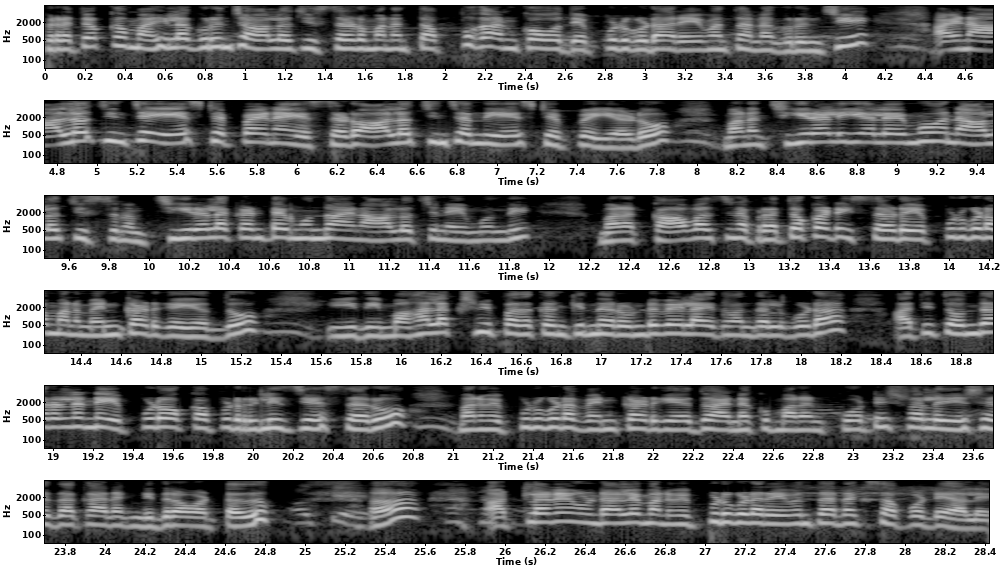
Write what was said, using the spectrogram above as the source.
ప్రతి ఒక్క మహిళ గురించి ఆలోచిస్తాడు. మనం తప్పుగా అనుకోవద్దు ఎప్పుడు కూడా రేవంత్ అన్న గురించి. ఆయన ఆలోచించే ఏ స్టెప్ అయినా వేస్తాడు ఆలోచించింది ఏ స్టెప్ వేయడు. మనం చీరలు ఇవ్వలేము అని ఆలోచిస్తున్నాం. చీరల కంటే ముందు ఆయన ఆలోచన ఏముంది? మనకు కావాల్సిన ప్రతి ఒక్కటి ఇస్తాడు. ఎప్పుడు కూడా మనం వెనకడుగేయొద్దు ఇది మహాలక్ష్మి పథకం కింద రెండు వేల ఐదు వందలు కూడా అతి తొందరలోనే ఎప్పుడో ఒకప్పుడు రిలీజ్ చేస్తారు. మనం ఎప్పుడు కూడా వెనకడుగేయొద్దు ఆయనకు మనం కోటేశ్వర్లు చేసేదాకా ఆయనకు నిద్ర పట్టదు? అట్లానే ఉండాలి. మనం ఎప్పుడు కూడా రేవంత్ అన్నకు సపోర్ట్ చేయాలి.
